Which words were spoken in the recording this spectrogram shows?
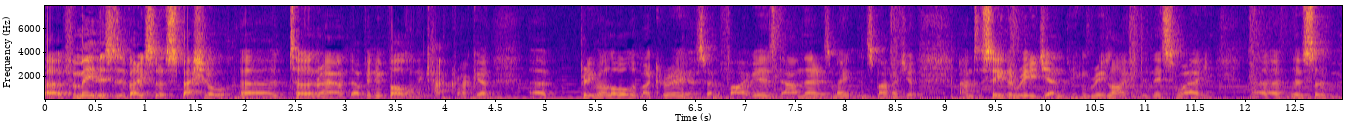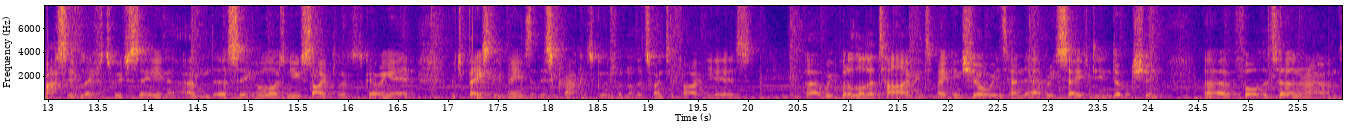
Uh, for me this is a very sort of special uh, turnaround. I've been involved in the Cat Cracker uh, pretty well all of my career. I spent five years down there as maintenance manager and to see the regen being relifed in this way, uh, the sort of massive lifts we've seen and uh, seeing all those new cyclones going in, which basically means that this crack is good for another 25 years. Uh, we put a lot of time into making sure we attend every safety induction uh, for the turnaround.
